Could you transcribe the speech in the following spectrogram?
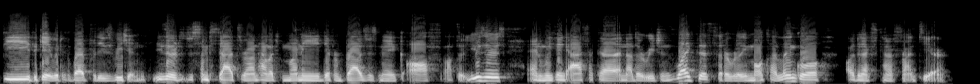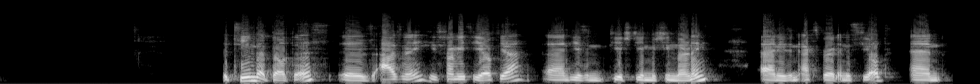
be the gateway to the web for these regions. These are just some stats around how much money different browsers make off, off their users, and we think Africa and other regions like this that are really multilingual are the next kind of frontier. The team that built this is Asme. He's from Ethiopia, and he's a PhD in machine learning, and he's an expert in this field. And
